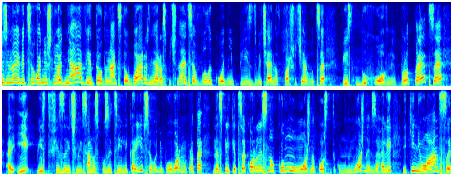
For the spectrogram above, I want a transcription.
Друзі, ну і від сьогоднішнього дня, від 11 березня, розпочинається Великодній піст. Звичайно, в першу чергу це піст духовний. Проте це е, і піст фізичний. Саме з позиції лікарів сьогодні поговоримо про те, наскільки це корисно, кому можна постити, кому не можна, і взагалі які нюанси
